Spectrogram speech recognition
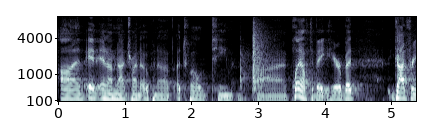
um, and, and I'm not trying to open up a 12 team uh, playoff debate here, but Godfrey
